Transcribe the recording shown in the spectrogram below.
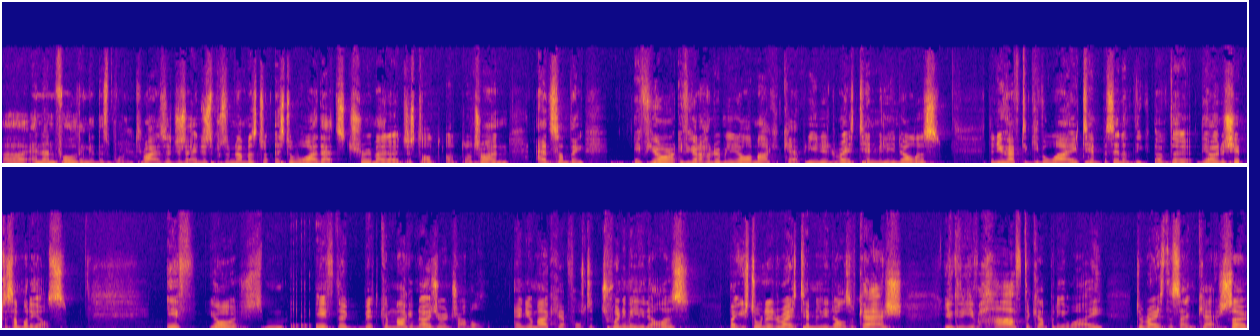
uh, and unfolding at this point Right. So just and just put some numbers to, as to why that's true, mate. I just I'll, I'll, I'll try and add something. If you're if you've got a hundred million dollar market cap and you need to raise ten million dollars, then you have to give away ten percent of the of the the ownership to somebody else. If you're if the Bitcoin market knows you're in trouble and your market cap falls to twenty million dollars, but you still need to raise ten million dollars of cash, going to give half the company away to raise the same cash. So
